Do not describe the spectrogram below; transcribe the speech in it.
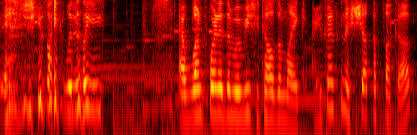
And she's like, literally, at one point in the movie, she tells him like, "Are you guys gonna shut the fuck up?"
